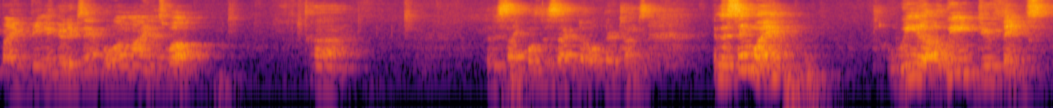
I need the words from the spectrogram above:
by being a good example online as well. Uh, the disciples decided to hold their tongues. In the same way, we, uh, we do things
